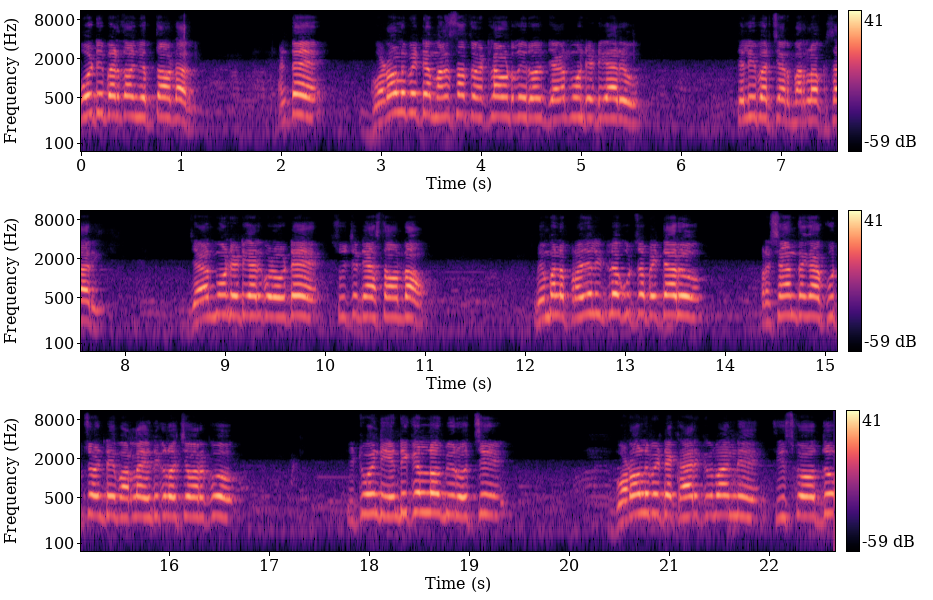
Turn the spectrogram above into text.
పోటీ పెడతామని చెప్తా ఉన్నారు. అంటే గొడవలు పెట్టే మనస్తత్వం ఎట్లా ఉంటుందో ఈరోజు జగన్మోహన్ రెడ్డి గారు తెలియపరిచారు మరలా ఒకసారి. జగన్మోహన్ రెడ్డి గారు కూడా ఒకటే సూచన చేస్తూ ఉన్నాం. మిమ్మల్ని ప్రజలు ఇంట్లో కూర్చోబెట్టారు. ప్రశాంతంగా కూర్చోండి మరలా ఎన్నికలు వచ్చే వరకు ఇటువంటి ఎన్నికల్లో మీరు వచ్చి గొడవలు పెట్టే కార్యక్రమాన్ని తీసుకోవద్దు.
